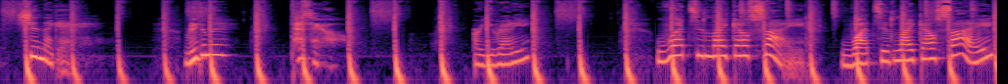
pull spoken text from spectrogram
신나게 리듬을 타세요. Are you ready? What's it like outside? What's it like outside?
